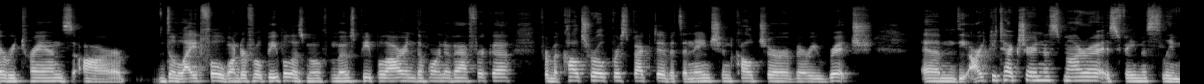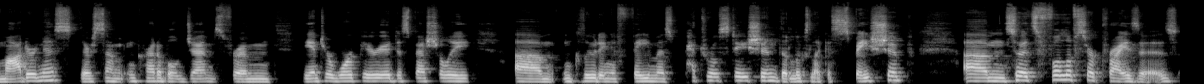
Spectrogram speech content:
Eritreans are delightful, wonderful people, as mo- most people are in the Horn of Africa. From a cultural perspective, it's an ancient culture, very rich. Um, the architecture in Asmara is famously modernist. There's some incredible gems from the interwar period, especially, um, including a famous petrol station that looks like a spaceship. Um, so it's full of surprises.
